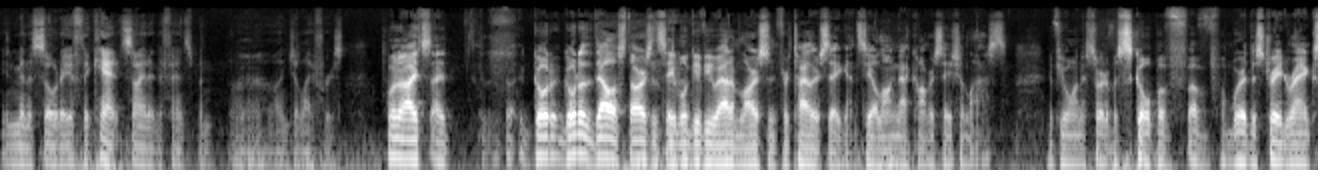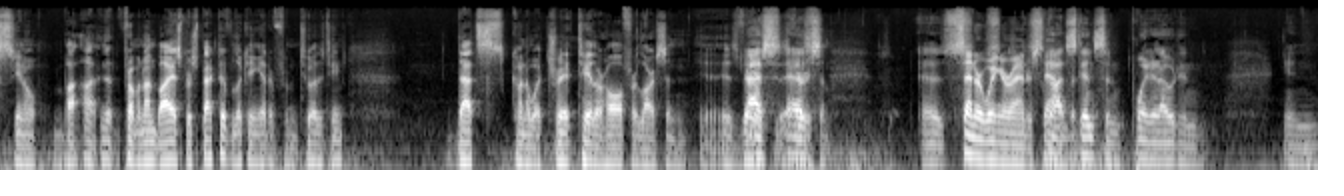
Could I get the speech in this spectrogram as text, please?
in Minnesota if they can't sign a defenseman uh, yeah. on July first. Well, I, I go to go to the Dallas Stars and say we'll give you Adam Larsson for Tyler Seguin. See how long that conversation lasts. If you want a sort of a scope of, of where this trade ranks, you know, uh, from an unbiased perspective, looking at it from two other teams, that's kind of what tra- Taylor Hall for Larsson is very, as, is very as, similar. As center winger, I understand. Scott Stinson pointed out in in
